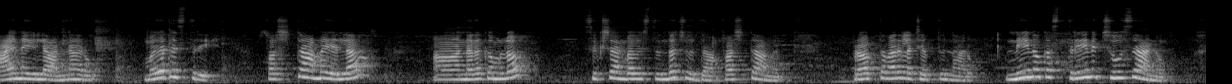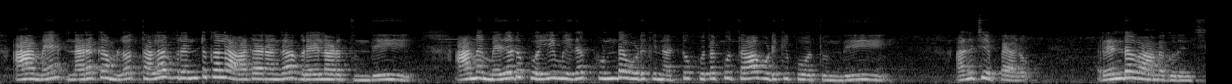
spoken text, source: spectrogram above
ఆయన ఇలా అన్నారు. మొదటి స్త్రీ ఫస్ట్ ఆమె ఎలా నరకంలో శిక్ష అనుభవిస్తుందో చూద్దాం. ఫస్ట్ ఆమె ప్రవక్త వారు ఇలా చెప్తున్నారు. నేను ఒక స్త్రీని చూశాను. ఆమె నరకంలో తల వెంట్రుకల ఆధారంగా వ్రేలాడుతుంది ఆమె మెదడు పొయ్యి మీద కుండ ఉడికినట్టు కుతకుతా ఉడికిపోతుంది అని చెప్పారు రెండవ ఆమె గురించి.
